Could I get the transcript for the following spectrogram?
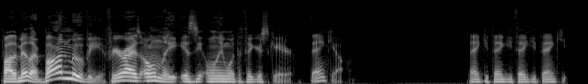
Father Miller, Bond movie for your eyes only is the only one with the figure skater. Thank y'all. Thank you, thank you, thank you, thank you.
